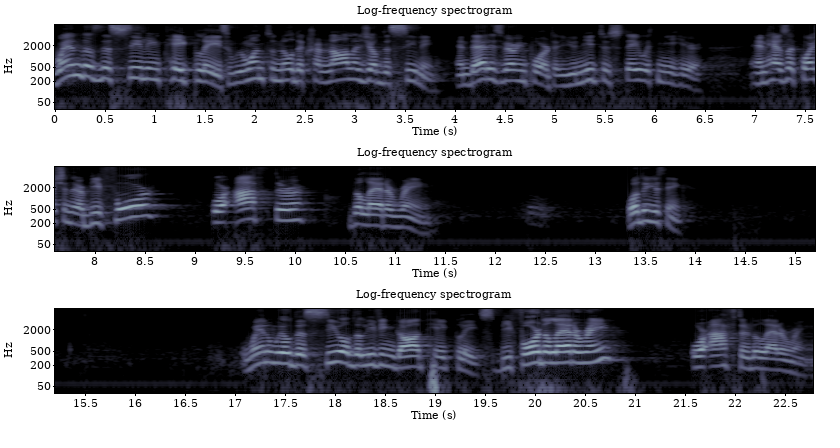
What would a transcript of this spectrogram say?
when does the sealing take place? We want to know the chronology of the sealing, and that is very important. You need to stay with me here. And has a question there before or after the latter rain? What do you think? When will the seal of the living God take place? Before the latter rain or after the latter rain?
